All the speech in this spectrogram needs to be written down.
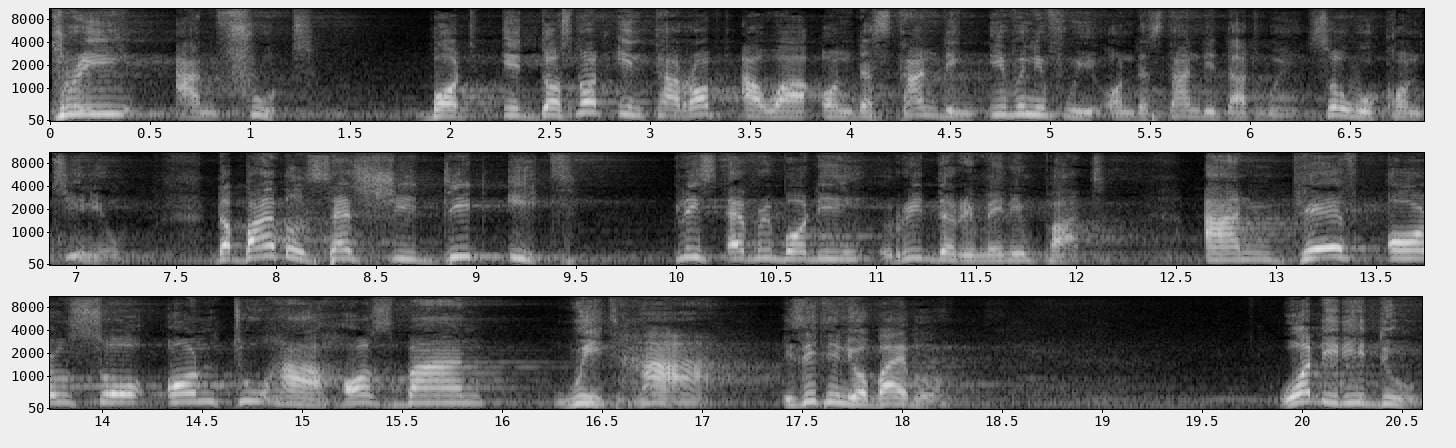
tree and fruit, but it does not interrupt our understanding, even if we understand it that way. So we'll continue. The Bible says she did eat. Please, everybody, read the remaining part. And gave also unto her husband with her. Is it in your Bible? What did he do?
